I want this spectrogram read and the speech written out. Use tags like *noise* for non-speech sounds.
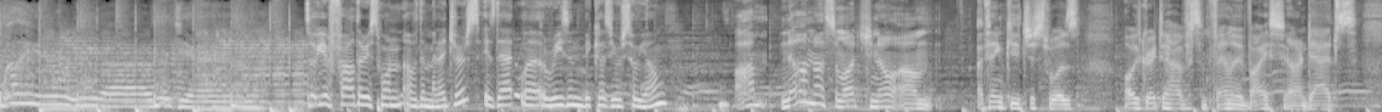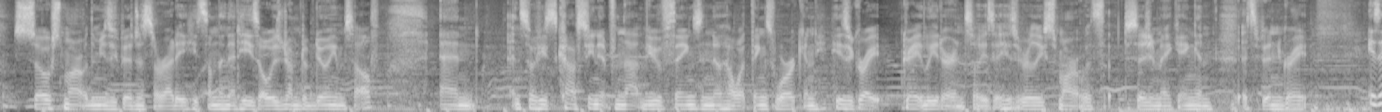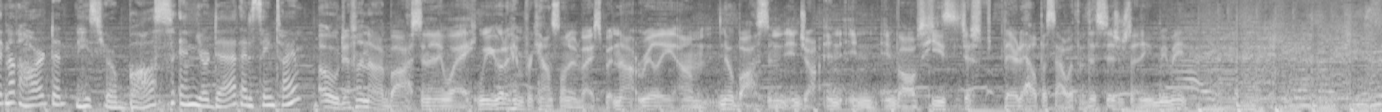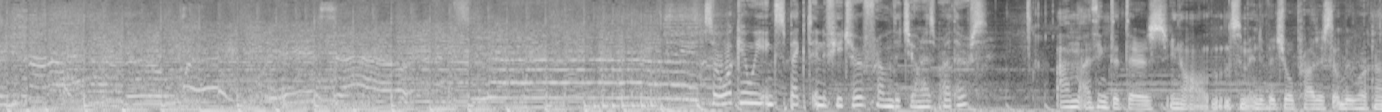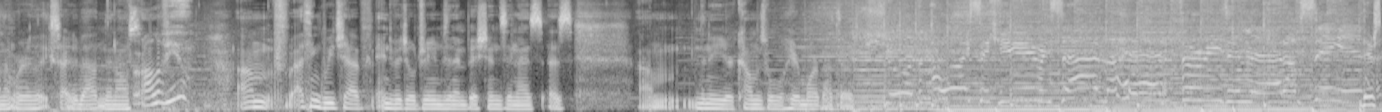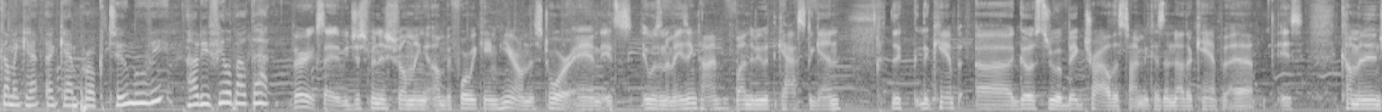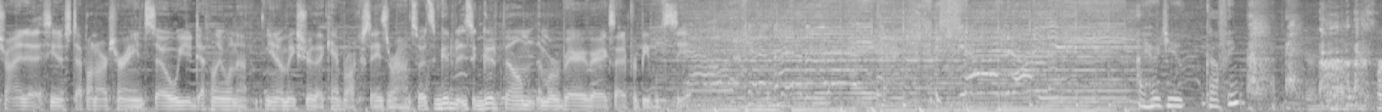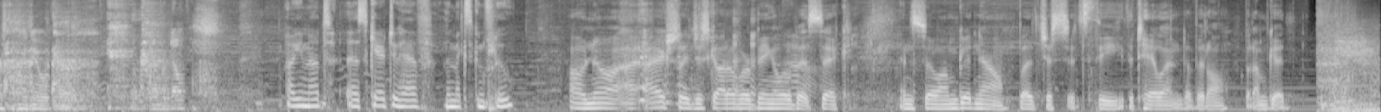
Well, here we are again. so your father is one of the managers. Is that uh, a reason because you're so young? Um, no, not so much. You know, um, I think it just was always great to have some family advice. And our dad's so smart with the music business already. He's something that he's always dreamt of doing himself, and and so he's kind of seen it from that view of things and know how what things work. And he's a great great leader, and so he's he's really smart with decision making, and it's been great. Is it not hard that he's your boss *laughs* and your dad at the same time? Oh, definitely not a boss in any way. We go to him for counsel and advice, but not really. Um, no boss in, in, in, in involved. He's just there to help us out with the decisions that need to be made. So what can we expect in the future from the Jonas Brothers? Um, I think that there's you know some individual projects that we'll be working on that we're really excited about, and then also for All of you? Um, f- I think we each have individual dreams and ambitions, and as as um, the new year comes, we'll hear more about those. There's coming a Camp Rock 2 movie. How do you feel about that? Very excited. We just finished filming um, before we came here on this tour, and it's it was an amazing time. Fun to be with the cast again. The the camp uh, goes through a big trial this time because another camp uh, is coming in trying to you know step on our terrain. So we definitely want to you know make sure that Camp Rock stays around. So it's a good it's a good film, and we're very very excited for people to see it. I heard you coughing. *laughs* First thing we do with the dump. Are you not uh, scared to have the Mexican flu? Oh no, I, I actually just got over being a little bit *laughs* sick, and so I'm good now. But just it's the the tail end of it all. But I'm good.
